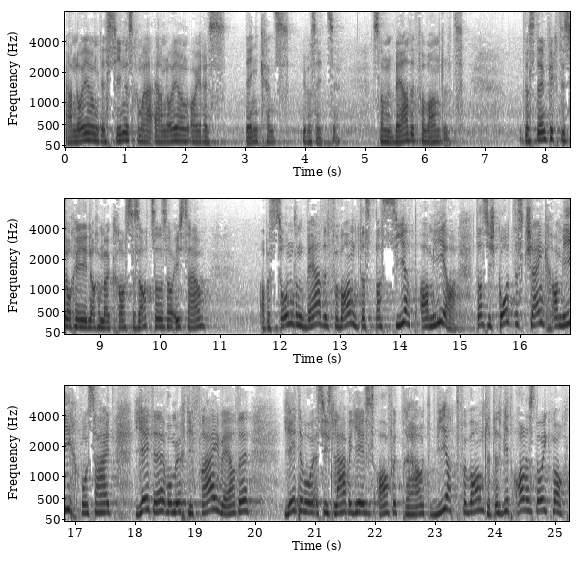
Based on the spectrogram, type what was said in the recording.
Erneuerung des Sinnes kann man auch Erneuerung eures Denkens übersetzen. Sondern werdet verwandelt. Das klingt vielleicht so nach einem krassen Satz oder so, ist es auch. Aber sondern werden verwandelt, das passiert an mir. Das ist Gottes Geschenk an mich, wo sagt, jeder, wo möchte frei werden, jeder, wo sein Leben Jesus anvertraut, wird verwandelt. Das wird alles neu gemacht.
